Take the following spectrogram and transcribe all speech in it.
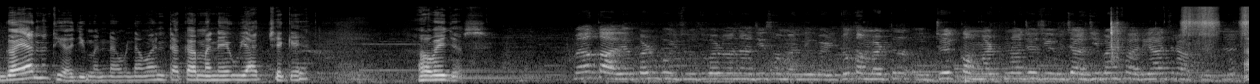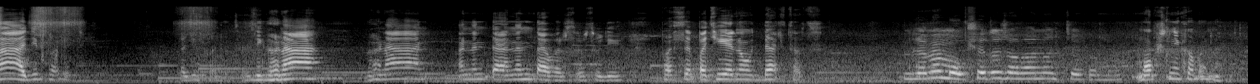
ગયા નથી હજી મને નવ નવાન ટકા મને એવું યાદ છે કે હવે જશે મેં કાલે પણ પૂછ્યું હતું પણ મને હજી સમજ નહીં પડી. તો કમટ જે કમટનો જે જીવ છે હજી પણ ફરિયાદ રાખે છે? હા હજી ફરે છે. હજી ફરે છે. હજી ઘણા ઘણા અનંત અનંતા વર્ષો સુધી ફરશે પછી એનો ઉદ્ધાર થશે. મતલબ મેં મોક્ષે તો જવાનો જ છે મોક્ષની ખબર નથી.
